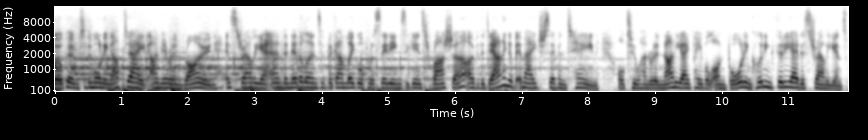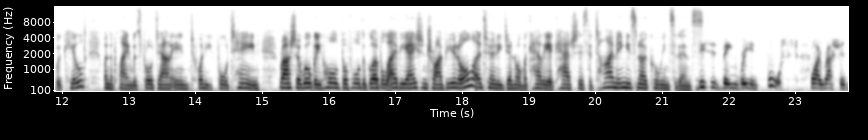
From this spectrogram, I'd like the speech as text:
Welcome to the morning update. I'm Erin Roan. Australia and the Netherlands have begun legal proceedings against Russia over the downing of MH17. All 298 people on board, including 38 Australians, were killed when the plane was brought down in 2014. Russia will be hauled before the Global Aviation Tribunal. Attorney General Michaelia Cash says the timing is no coincidence. This has been reinforced by Russia's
